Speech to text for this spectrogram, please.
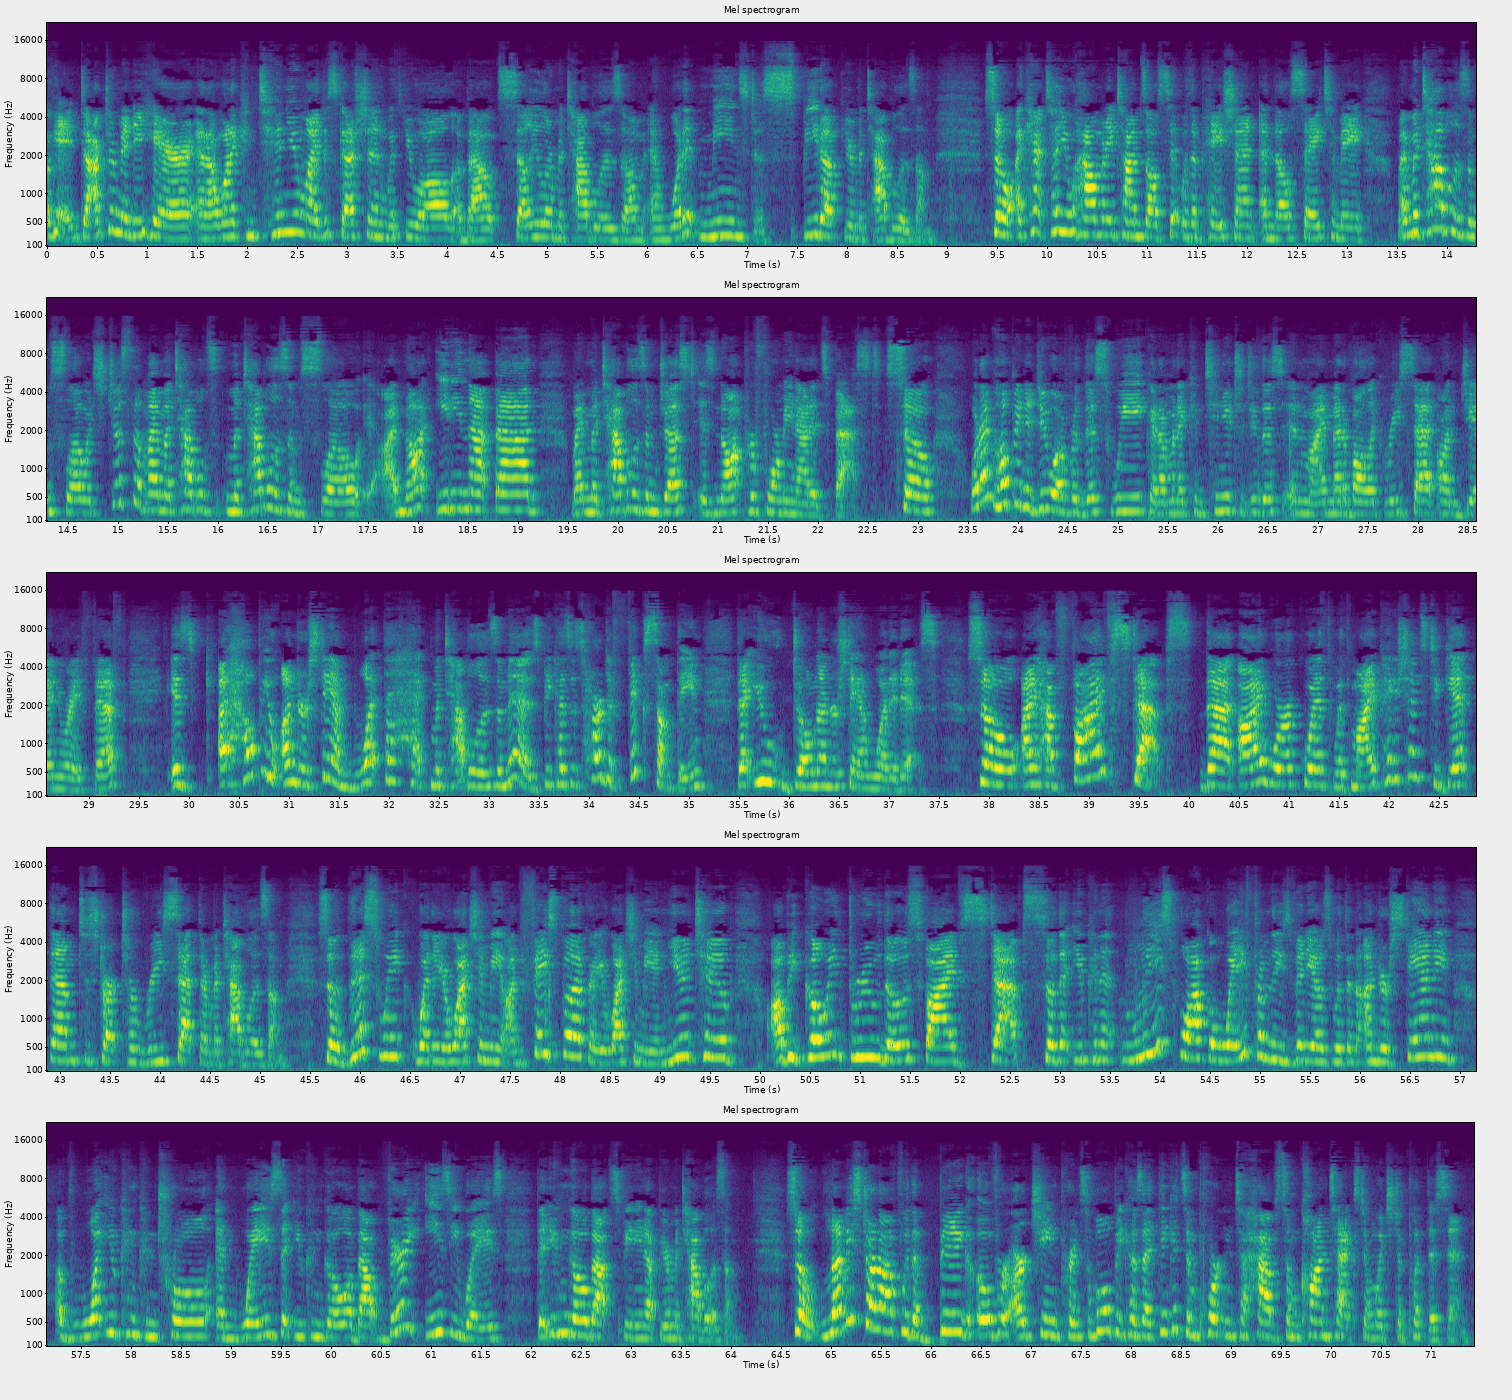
Okay, Dr. Mindy here, and I want to continue my discussion with you all about cellular metabolism and what it means to speed up your metabolism. So, I can't tell you how many times I'll sit with a patient and they'll say to me, My metabolism's slow. It's just that my metabol- metabolism's slow. I'm not eating that bad. My metabolism just is not performing at its best. So, what I'm hoping to do over this week, and I'm going to continue to do this in my metabolic reset on January 5th is uh, help you understand what the heck metabolism is because it's hard to fix something that you don't understand what it is. So I have five steps that I work with with my patients to get them to start to reset their metabolism. So this week, whether you're watching me on Facebook or you're watching me on YouTube, I'll be going through those five steps so that you can at least walk away from these videos with an understanding of what you can control and ways that you can go about, very easy ways that you can go about speeding up your metabolism. So let me start off with a big overarching principle because I think it's important to have some context in which to put this in.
